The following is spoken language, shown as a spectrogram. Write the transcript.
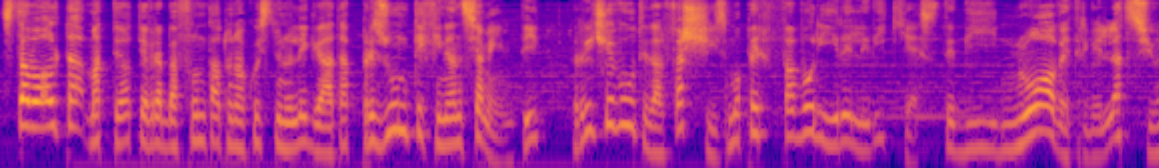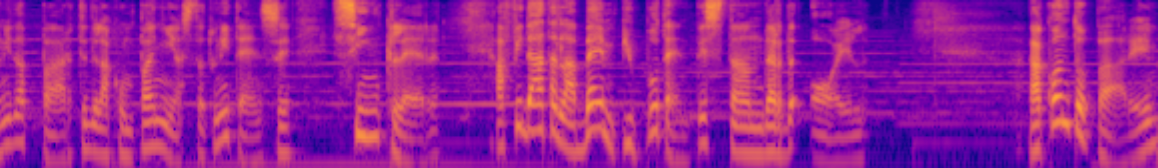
Stavolta Matteotti avrebbe affrontato una questione legata a presunti finanziamenti ricevuti dal fascismo per favorire le richieste di nuove trivellazioni da parte della compagnia statunitense Sinclair, affidata alla ben più potente Standard Oil. A quanto pare,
